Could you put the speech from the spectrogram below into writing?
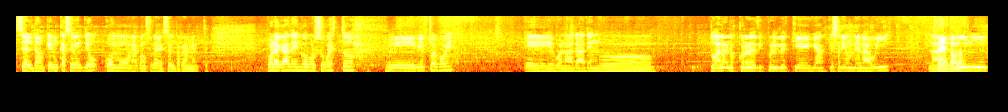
Zelda, aunque nunca se vendió como una consola de Zelda realmente. Por acá tengo, por supuesto, mi Virtual Boy. Eh, bueno, acá tengo todos los colores disponibles que, que- que salieron de la Wii, la. Mini,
